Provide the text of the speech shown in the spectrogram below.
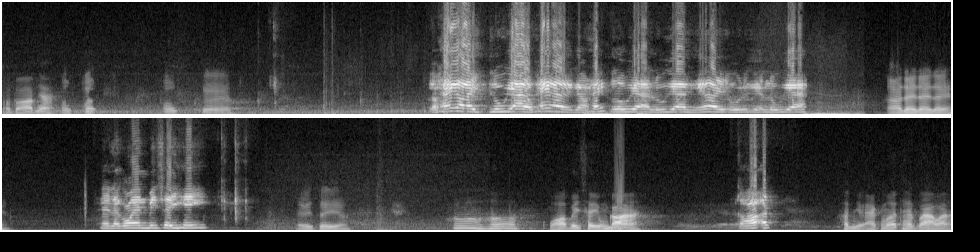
Tôi tôi ốp nha. ok ok. Gào thét ơi lui ra gào thét ơi gào thét lui ra lui ra nghĩa ơi lui ra lui ra à đây đây đây. Này là con npc hi. Abc à? Ủa BC cũng có à? có ít. Hình như ạc mới thêm vào á.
